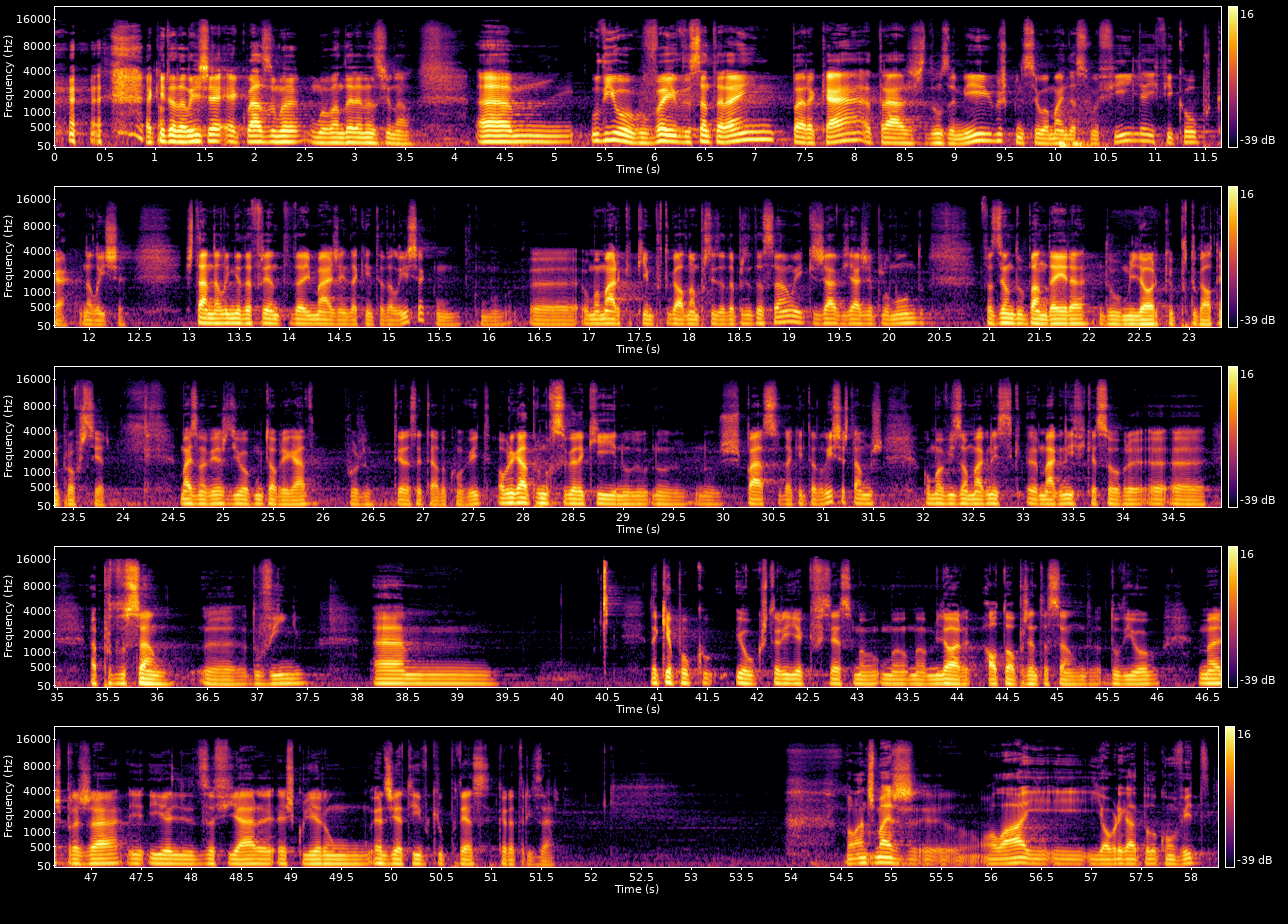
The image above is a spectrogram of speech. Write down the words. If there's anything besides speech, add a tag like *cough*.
*laughs* a Quinta da Lixa é quase uma, uma bandeira nacional. Um, o Diogo veio de Santarém para cá, atrás de uns amigos, conheceu a mãe da sua filha e ficou por cá, na lixa. Está na linha da frente da imagem da Quinta da Lixa, como, como uh, uma marca que em Portugal não precisa de apresentação e que já viaja pelo mundo fazendo bandeira do melhor que Portugal tem para oferecer. Mais uma vez, Diogo, muito obrigado por ter aceitado o convite. Obrigado por me receber aqui no, no, no espaço da Quinta da Lixa. Estamos com uma visão magnífica, magnífica sobre a, eh, a, a produção uh, do vinho. Um, daqui a pouco eu gostaria que fizesse uma, uma, uma melhor autoapresentação do Diogo, mas para já ia-lhe desafiar a escolher um adjetivo que o pudesse caracterizar. Bom, antes de mais, eh, olá e, e, e obrigado pelo convite.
